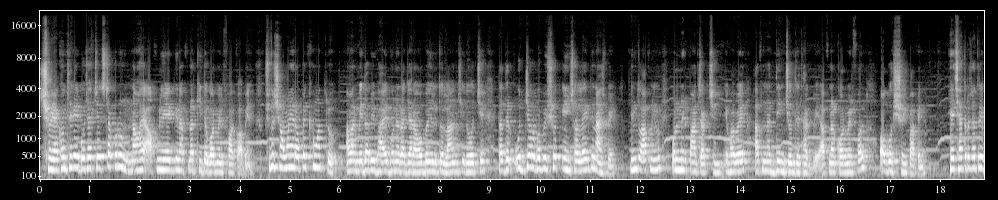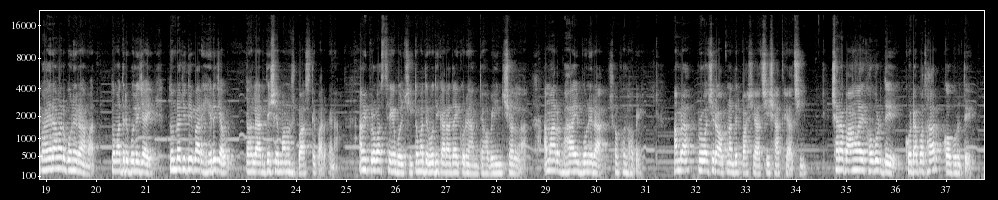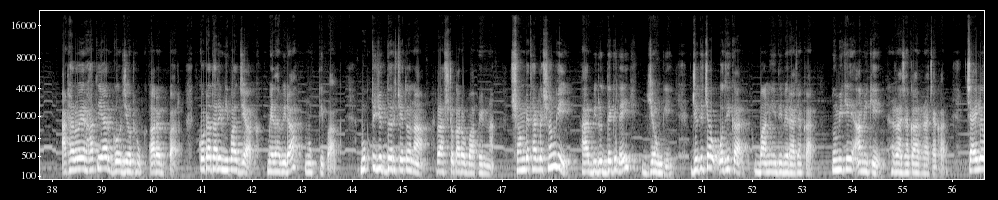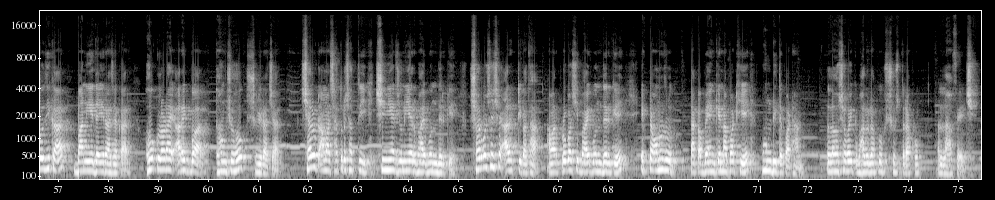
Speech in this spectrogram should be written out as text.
সো এখন থেকেই বোঝার চেষ্টা করুন, না হয় আপনিও একদিন আপনার কৃতকর্মের ফল পাবেন। শুধু সময়ের অপেক্ষা মাত্র, আমার মেধাবী ভাই বোনেরা যারা অবহেলিত, লাঞ্ছিত হচ্ছে, তাদের উজ্জ্বল ভবিষ্যৎ ইনশাল্লাহ একদিন আসবে। কিন্তু আপনিও অন্যের পা চাটছেন। এভাবে আপনার দিন চলতে থাকবে। আপনার কর্মের ফল অবশ্যই পাবেন। হে ছাত্রছাত্রী ভাইয়েরা আমার, বোনেরা আমার, তোমাদের বলে যাই, তোমরা যদি এবার হেরে যাও, তাহলে আর দেশের মানুষ বাঁচতে পারবে না। আমি প্রবাস থেকে বলছি, তোমাদের অধিকার আদায় করে আনতে হবে ইনশাল্লাহ আমার ভাই, বোনেরা সফল হবে। আমরা প্রবাসীরা আপনাদের পাশে আছি, সাথে আছি। সারা বাংলায় খবর দে, কোটা পথার কবর দে। আঠারো এর হাতিয়ার গর্জে উঠুক আর একবার কোটাধারী নিপাত যাক, মেধাবীরা মুক্তি পাক। মুক্তিযুদ্ধের চেতনা রাষ্ট্র কারও বাপের না। সঙ্গে থাকলে সঙ্গী, আর বিরুদ্ধে গেলেই জঙ্গি। যদি চাও অধিকার, বানিয়ে দিবে রাজাকার। তুমি কে, আমি কে, রাজাকার রাজাকার। চাইলে অধিকার, বানিয়ে দেয় রাজাকার। হোক লড়াই আরেকবার, ধ্বংস হোক স্বৈরাচার। স্যালুট আমার ছাত্রছাত্রী, সিনিয়র, জুনিয়র ভাই বোনদেরকে সর্বশেষে আরেকটি কথা, আমার প্রবাসী ভাই বোনদেরকে একটা অনুরোধ, টাকা ব্যাংকে না পাঠিয়ে হুন্ডিতে পাঠান। আল্লাহ সবাইকে ভালো রাখুক, সুস্থ রাখুক। আল্লাহ হাফেজ।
